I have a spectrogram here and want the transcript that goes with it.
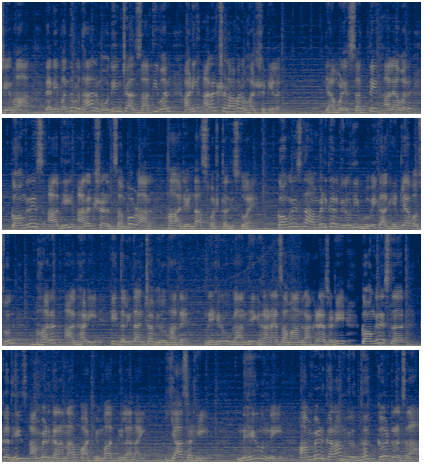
जेव्हा त्यांनी पंतप्रधान मोदींच्या जातीवर आणि आरक्षणावर भाष्य केलं. त्यामुळे सत्तेत आल्यावर काँग्रेस आधी आरक्षण संपवणार हा अजेंडा स्पष्ट दिसतोय. काँग्रेसनं आंबेडकर विरोधी भूमिका घेतल्यापासून भारत आघाडी ही दलितांच्या विरोधात आहे. नेहरू गांधी घराण्याचा मान राखण्यासाठी काँग्रेसनं कधीच आंबेडकरांना पाठिंबा दिला नाही. यासाठी नेहरूंनी आंबेडकरांविरुद्ध कट रचला.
